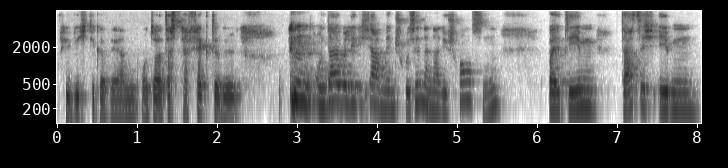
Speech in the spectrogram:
viel wichtiger werden oder das perfekte Bild. Und da überlege ich, ja, Mensch, wo sind denn da die Chancen, bei dem, dass ich eben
